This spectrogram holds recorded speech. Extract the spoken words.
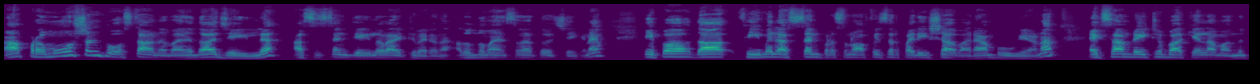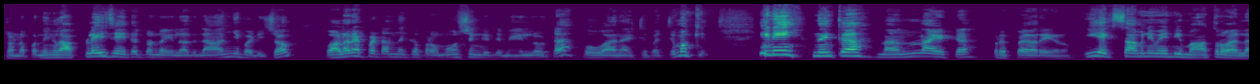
ആ പ്രൊമോഷൻ പോസ്റ്റാണ് വനിതാ ജയിലിൽ അസിസ്റ്റന്റ് ജയിലർ ആയിട്ട് വരുന്നത്. അതൊന്ന് മനസ്സിനകത്ത് വെച്ചേക്കണേ. ഇപ്പോ ദാ ഫീമെയിൽ അസിസ്റ്റന്റ് പ്രസിഡന്റ് ഓഫീസർ പരീക്ഷ വരാൻ പോവുകയാണ്. എക്സാം ഡേറ്റ് ബാക്കിയെല്ലാം വന്നിട്ടുണ്ട്. അപ്പൊ നിങ്ങൾ അപ്ലൈ ചെയ്തിട്ടുണ്ടെങ്കിൽ അതിൽ ആഞ്ഞു പഠിച്ചോ. വളരെ പെട്ടെന്ന് നിങ്ങൾക്ക് പ്രൊമോഷൻ കിട്ടി മേലിലോട്ട് പോകാനായിട്ട് പറ്റും. ഓക്കെ ഇനി നിങ്ങൾക്ക് നന്നായിട്ട് പ്രിപ്പയർ ചെയ്യണം. ഈ എക്സാമിന് വേണ്ടി മാത്രമല്ല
